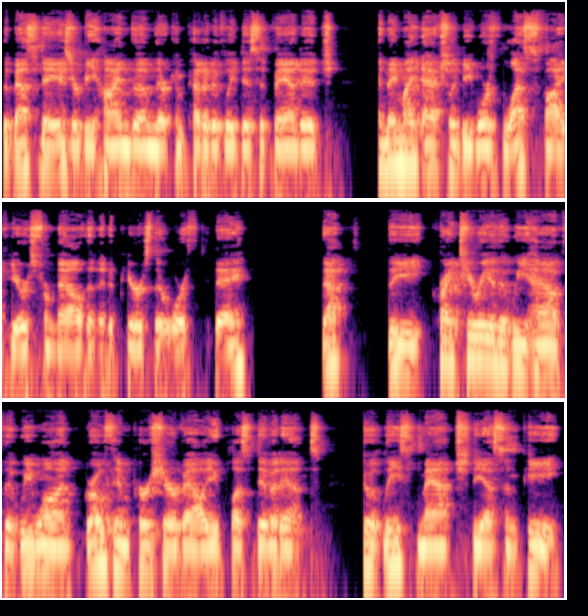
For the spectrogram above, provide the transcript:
the best days are behind them, they're competitively disadvantaged, and they might actually be worth less five years from now than it appears they're worth today. That the criteria that we have that we want growth in per share value plus dividends to at least match the S&P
